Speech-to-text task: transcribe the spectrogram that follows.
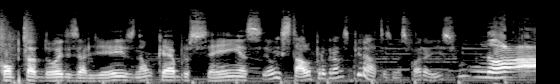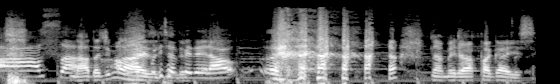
computadores alheios, não quebro senhas. Eu instalo programas piratas, mas fora isso. Nossa! Nada demais. A Polícia entendeu? Federal. não, melhor apagar isso.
